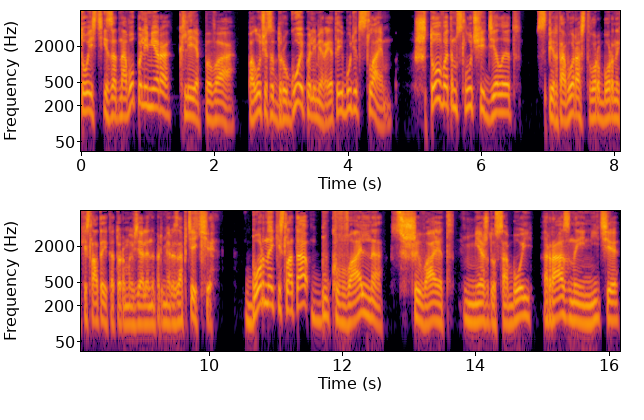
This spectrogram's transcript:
То есть из одного полимера, клея ПВА, получится другой полимер, и это и будет слайм. Что в этом случае делает спиртовой раствор борной кислоты, который мы взяли, например, из аптеки? Борная кислота буквально сшивает между собой разные нити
